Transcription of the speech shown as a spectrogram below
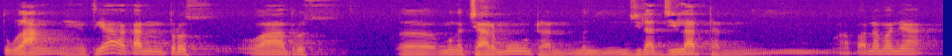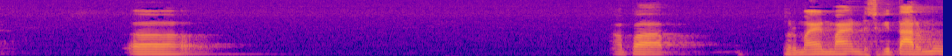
tulang, ya, dia akan terus wah terus e, mengejarmu dan menjilat-jilat dan apa namanya e, apa bermain-main di sekitarmu,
